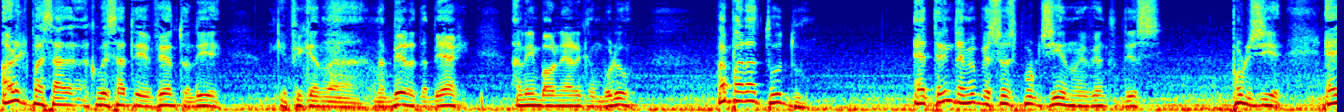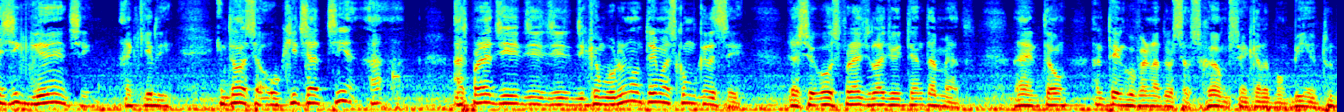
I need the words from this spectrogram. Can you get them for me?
A hora que passar, começar a ter evento ali, que fica na, na beira da BR, ali em Balneário Camboriú, vai parar tudo. É 30 mil pessoas por dia num evento desse por dia. É gigante aquele. Então, assim, o que já tinha. A, as praias de, de, de, de Camboriú não tem mais como crescer. Já chegou os prédios lá de 80 metros. Né? Então, tem o governador Celso Ramos, tem aquela bombinha, tudo,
